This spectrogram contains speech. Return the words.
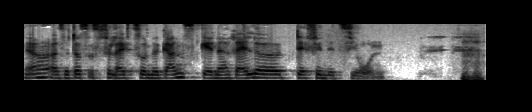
Ja, also das ist vielleicht so eine ganz generelle Definition. Mhm.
